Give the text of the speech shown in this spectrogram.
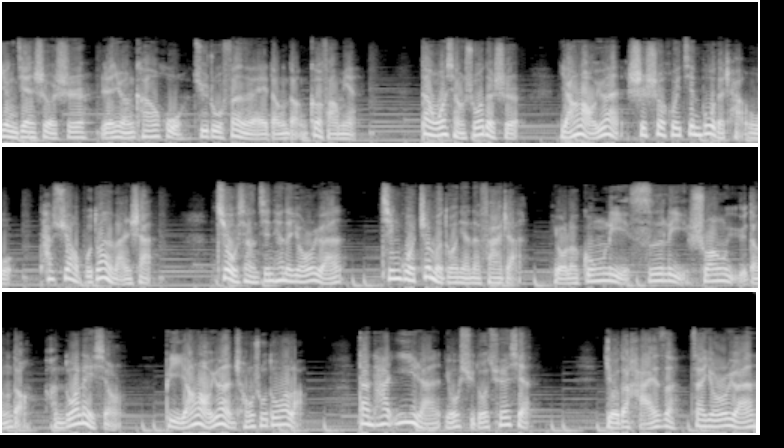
硬件设施、人员看护、居住氛围等等各方面。但我想说的是，养老院是社会进步的产物，它需要不断完善。就像今天的幼儿园，经过这么多年的发展，有了公立、私立、双语等等很多类型，比养老院成熟多了。但它依然有许多缺陷，有的孩子在幼儿园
